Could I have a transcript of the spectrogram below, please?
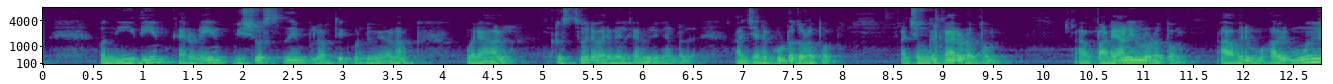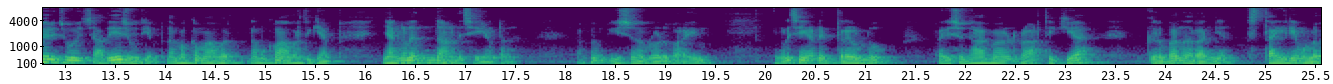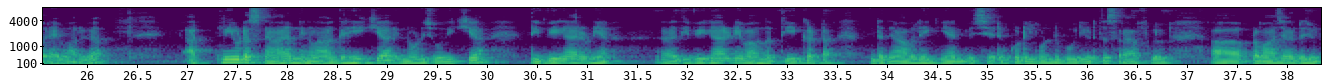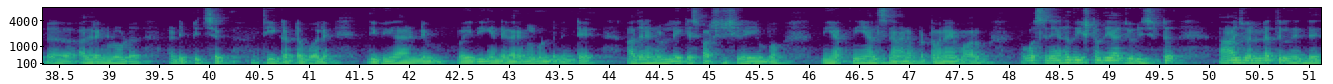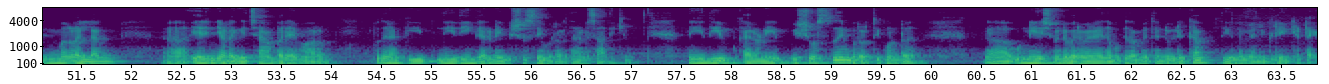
അപ്പോൾ നീതിയും കരുണയും വിശ്വസ്തതയും പുലർത്തിക്കൊണ്ട് വേണം ഒരാൾ ക്രിസ്തുവിനെ വരവേൽക്കാൻ ഒരുങ്ങേണ്ടത്. ആ ജനക്കൂട്ടത്തോടൊപ്പം. ചുങ്കക്കാരോടൊപ്പം പടയാളികളോടൊപ്പം അവർ അവർ മൂന്ന് പേരും ചോദിച്ച അതേ ചോദ്യം നമുക്കും ആവർ നമുക്കും ആവർത്തിക്കാം. ഞങ്ങൾ എന്താണ് ചെയ്യേണ്ടത്? അപ്പം ഈശോ നമ്മളോട് പറയും നിങ്ങൾ ചെയ്യേണ്ടത് ഇത്രയേ ഉള്ളൂ. പരിശുദ്ധാത്മാവിനോട് പ്രാർത്ഥിക്കുക കൃപ നിറഞ്ഞ് സ്ഥൈര്യമുള്ളവരായി മാറുക. അഗ്നിയുടെ സ്നാനം നിങ്ങൾ ആഗ്രഹിക്കുക എന്നോട് ചോദിക്കുക. ദിവ്യകാരുണ്യ ദിവ്യകാരുണ്യമാകുന്ന തീക്കട്ട എന്റെ നാവിലേക്ക് ഞാൻ വെച്ച് തരും കുടിൽ കൊണ്ട് കൂരിയെടുത്ത സറാഫുകൾ പ്രവാചകന്റെ അതിരങ്ങളോട് അടുപ്പിച്ച് തീക്കട്ട പോലെ ദിവ്യകാരുണ്യം വൈദികന്റെ കരങ്ങൾ കൊണ്ട് നിന്റെ അതിരങ്ങളിലേക്ക് സ്പർശിച്ചു കഴിയുമ്പോൾ നീ അഗ്നിയാൽ സ്നാനപ്പെട്ടവനായി മാറും. അപ്പോൾ സ്നേഹതീഷ്ണതയാൽ ജ്വലിച്ചിട്ട് ആ ജ്വലനത്തിൽ നിന്റെ നിന്മകളെല്ലാം എരിഞ്ഞടങ്ങി ചാമ്പരായി മാറും. അപ്പോൾ നിനക്ക് ഈ നീതിയും കരുണയും വിശ്വസ്തയും പുലർത്താനായിട്ട് സാധിക്കും. നീതിയും കരുണയും വിശ്വസ്തയും പുലർത്തിക്കൊണ്ട് ഉണ്ണിയേശുവിന്റെ പരമനായി നമുക്ക് നമ്മെ തന്നെ ഒരുക്കാം. ദൈവം നമ്മെ അനുഗ്രഹിക്കട്ടെ.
